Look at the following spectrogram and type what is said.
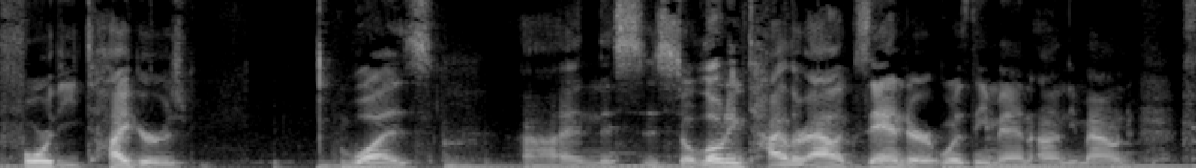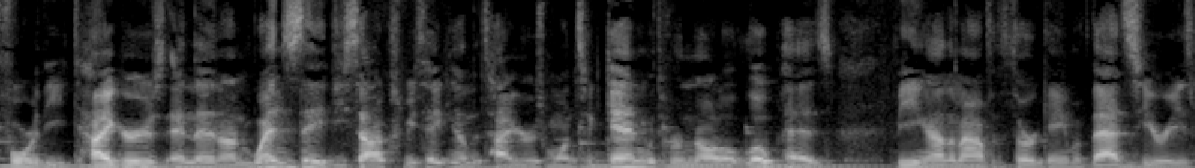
for the Tigers was. Uh, and this is so loading. Tyler Alexander was the man on the mound for the Tigers. And then on Wednesday, the Sox will be taking on the Tigers once again with Reynaldo Lopez being on the mound for the third game of that series.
